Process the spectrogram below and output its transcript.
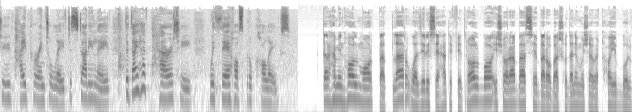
to paid parental leave, to study leave, that they have parity with their hospital colleagues. در همین حال مارک بطلر وزیر صحت فدرال با اشاره به سه برابر شدن مشوق های بولک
